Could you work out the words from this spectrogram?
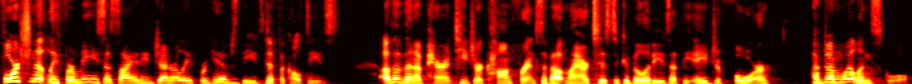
Fortunately for me, society generally forgives these difficulties. Other than a parent teacher conference about my artistic abilities at the age of four, I've done well in school.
